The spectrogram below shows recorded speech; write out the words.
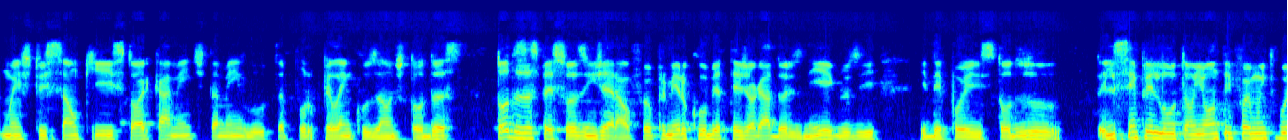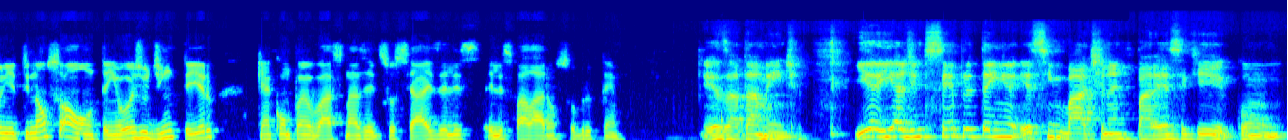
uma instituição que historicamente também luta por, pela inclusão de todas, todas as pessoas em geral. Foi o primeiro clube a ter jogadores negros e, e depois todos. Eles sempre lutam, e ontem foi muito bonito, e não só ontem, hoje o dia inteiro, quem acompanha o Vasco nas redes sociais, eles, eles falaram sobre o tema. Exatamente. E aí a gente sempre tem esse embate, né? Parece que com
